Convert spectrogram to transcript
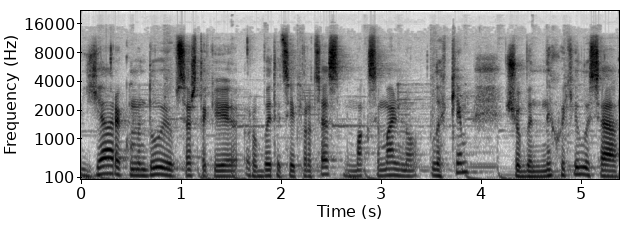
Я рекомендую все ж таки робити цей процес максимально легким, щоб не хотілося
